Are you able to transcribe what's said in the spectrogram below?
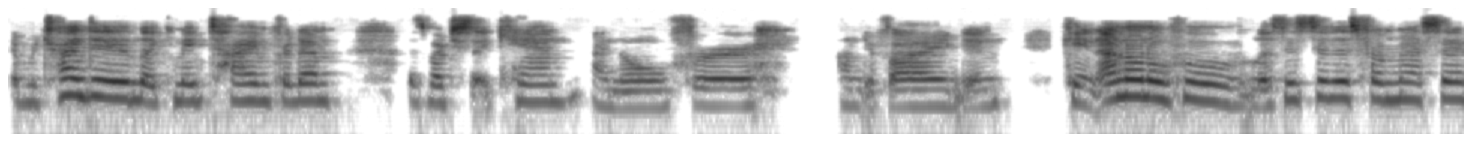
Been trying to like make time for them as much as I can. I know for Undefined and Kane. I don't know who listens to this from SM,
